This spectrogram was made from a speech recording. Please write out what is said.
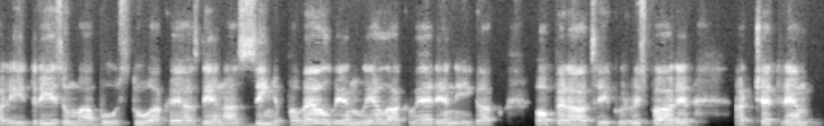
arī drīzumā būs tuvākajās dienās ziņa pa vēl vienu lielāku, vērienīgāku operāciju, kur vispār ir ar četriem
